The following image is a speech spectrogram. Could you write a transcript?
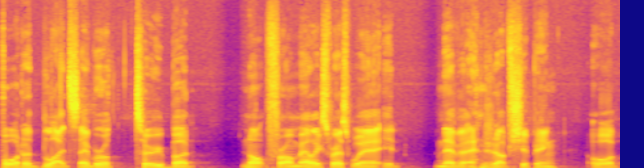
bought a lightsaber or two, but not from AliExpress where it never ended up shipping or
